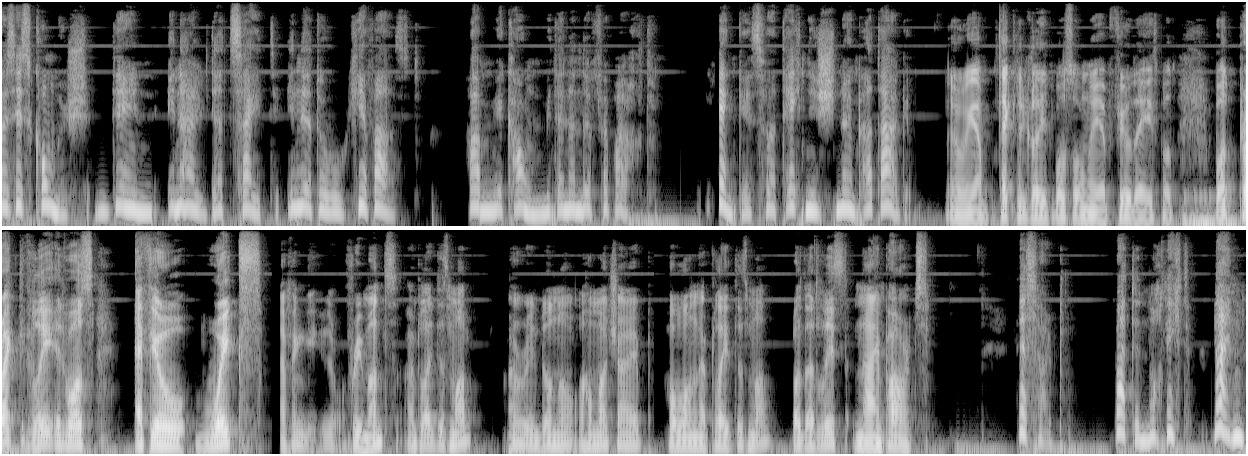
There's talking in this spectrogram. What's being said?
Aber es ist komisch, denn in all der Zeit, in der du hier warst, haben wir kaum miteinander verbracht. Ich denke, es war technisch nur ein paar Tage. Oh yeah, technically it was only a few days, but but practically it was a few weeks. I think three months. I played this mod. I really don't know how much I, how long I played this mod, but at least nine parts. Deshalb. Warte, noch nicht. Nein!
